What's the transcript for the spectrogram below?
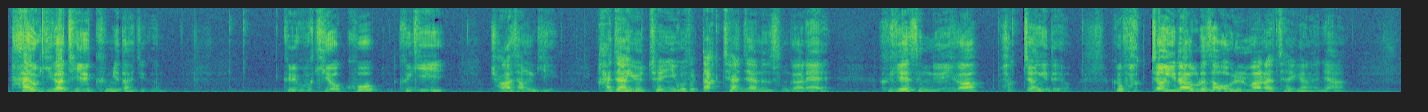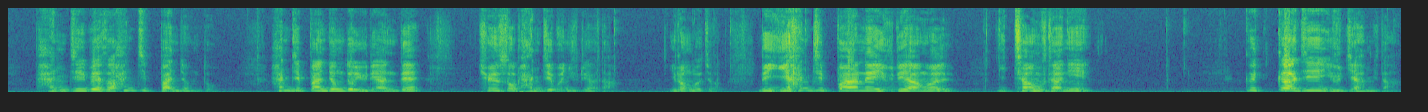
다 여기가 제일 큽니다, 지금. 그리고 기어코 크기 좌상기 가장 요천이 이곳을 딱 차지하는 순간에 흑의 승리가 확정이 돼요. 그 확정이라고 그래서 얼마나 차이가 나냐? 반집에서 한 집 반 정도. 한 집 반 정도 유리한데 최소 반집은 유리하다. 이런 거죠. 근데 이 한 집 반의 유리함을 이창호 구단이 끝까지 유지합니다.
